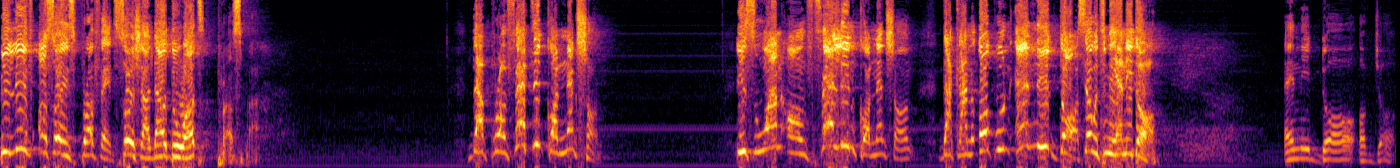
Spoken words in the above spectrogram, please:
Believe also his prophet, so shall thou do what? Prosper. The prophetic connection is one unfailing connection that can open any door. Say with me, any door. Any door, of job.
